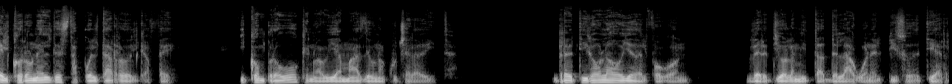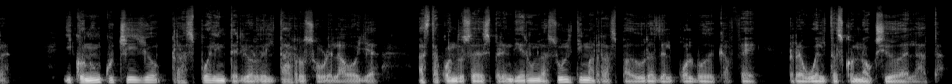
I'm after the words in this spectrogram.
El coronel destapó el tarro del café y comprobó que no había más de una cucharadita. Retiró la olla del fogón, vertió la mitad del agua en el piso de tierra y con un cuchillo raspó el interior del tarro sobre la olla hasta cuando se desprendieron las últimas raspaduras del polvo de café revueltas con óxido de lata.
